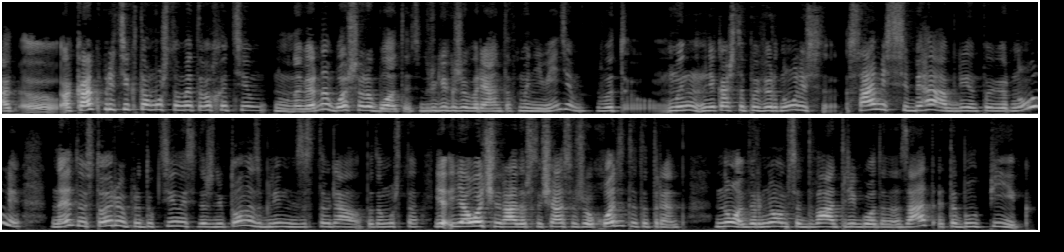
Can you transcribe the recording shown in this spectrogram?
а, э, а как прийти к тому, что мы этого хотим? Ну, наверное, больше работать. Других же вариантов мы не видим. Вот мы, мне кажется, повернулись, сами себя, блин, повернули на эту историю продуктивности. Даже никто нас, блин, не заставлял. Потому что я, я очень рада, что сейчас уже уходит этот тренд. Но вернемся 2-3 года назад, это был пик.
